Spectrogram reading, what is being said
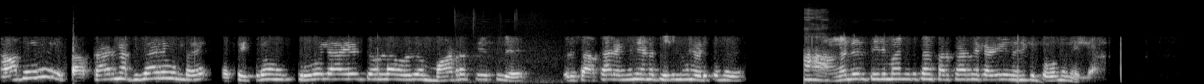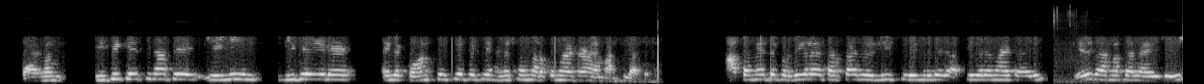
അത് സർക്കാരിന് അധികാരമുണ്ട്. പക്ഷെ ഇത്രയും ക്രൂവലായിട്ടുള്ള ഒരു മർഡർ കേസിൽ ഒരു സർക്കാർ എങ്ങനെയാണ് തീരുമാനം എടുക്കുന്നത്? അങ്ങനെ ഒരു തീരുമാനം എടുക്കാൻ സർക്കാരിന് കഴിയുമെന്ന് എനിക്ക് തോന്നുന്നില്ല. കാരണം സി പി കേസിനകത്ത് ഇനിയും സി ബി ഐയുടെ അതിന്റെ കോൺസ്റ്റിറ്റ്യൂഷനെ പറ്റി അന്വേഷണം നടക്കുന്നതായിട്ടാണ് ഞാൻ മനസ്സിലാക്കുന്നത്. ആ സമയത്ത് പ്രതികളെ സർക്കാർ റിലീസ് ചെയ്യുന്നത് അത്യുപരമായിട്ടായാലും ഏത് കാരണത്താലായാലും ശരി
